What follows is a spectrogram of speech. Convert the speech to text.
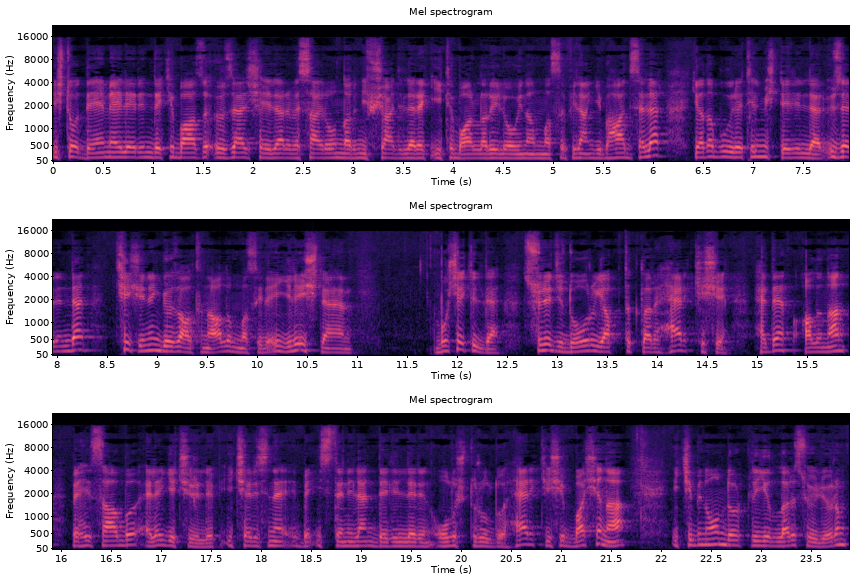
işte o DM'lerindeki bazı özel şeyler vesaire onların ifşa edilerek itibarlarıyla oynanması filan gibi hadiseler ya da bu üretilmiş deliller üzerinden kişinin gözaltına alınmasıyla ilgili işlem. Bu şekilde süreci doğru yaptıkları her kişi hedef alınan ve hesabı ele geçirilip içerisine istenilen delillerin oluşturulduğu her kişi başına 2014'lü yılları söylüyorum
